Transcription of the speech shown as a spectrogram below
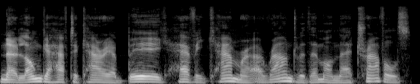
no longer have to carry a big, heavy camera around with them on their travels.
